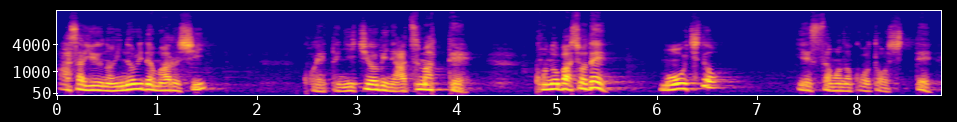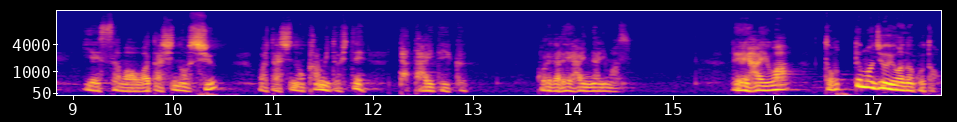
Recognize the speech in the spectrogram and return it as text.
朝夕の祈りでもあるしこうやって日曜日に集まってこの場所でもう一度イエス様のことを知ってイエス様を私の主私の神として叩いていく。これが礼拝になります。礼拝はとっても重要なこと。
